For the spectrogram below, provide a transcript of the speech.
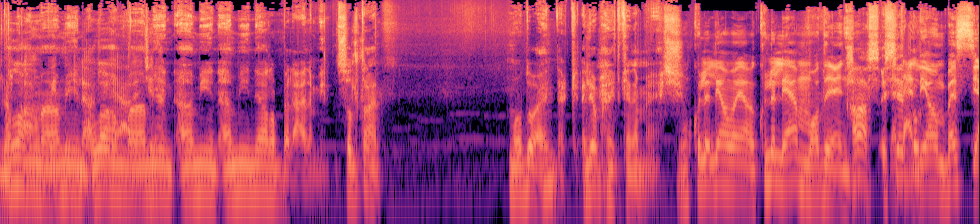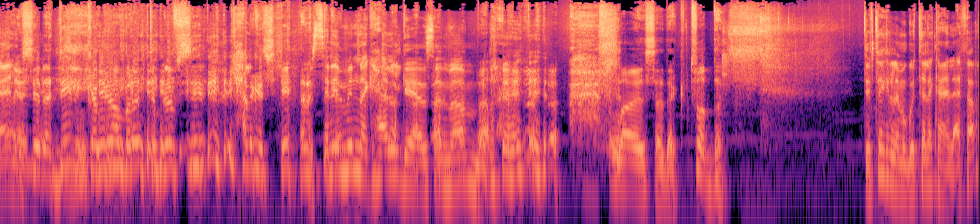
اللهم آمين اللهم. آمين آمين آمين يا رب العالمين. سلطان. موضوع عندك. اليوم حنتكلم إيش؟ وكل اليوم أيام كل الأيام مواضيع عندي. خلاص، يصير اليوم بس يعني يصير اديني كم يوم ارتب نفسي. الحلقة الجايه مستنيين منك حلقة يا أستاذ مأمر. الله يسعدك. تفضل. تفتكر لما قلت لك عن الأثر؟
